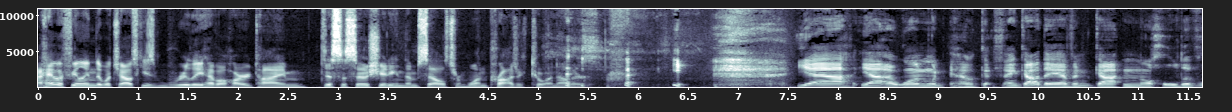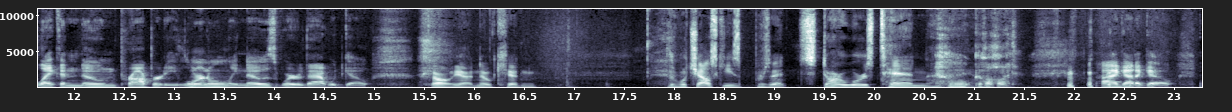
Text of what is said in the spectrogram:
I have a feeling the Wachowskis really have a hard time disassociating themselves from one project to another. Yeah, yeah. Yeah. One would. Oh, thank God they haven't gotten a hold of like a known property. Lauren only knows where that would go. oh yeah, no kidding. The Wachowskis present Star Wars Ten. Oh God, I gotta go.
